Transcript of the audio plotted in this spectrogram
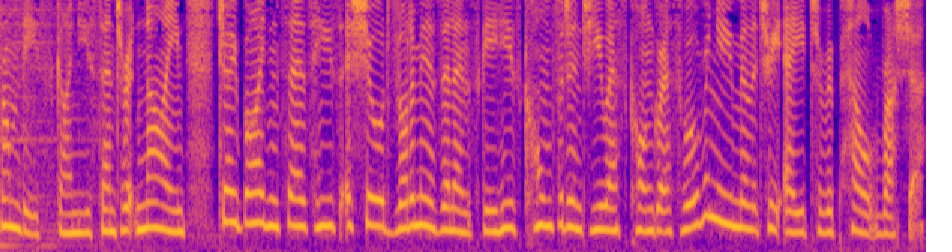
From the Sky News Centre at 9, Joe Biden says he's assured Vladimir Zelensky he's confident US Congress will renew military aid to repel Russia.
